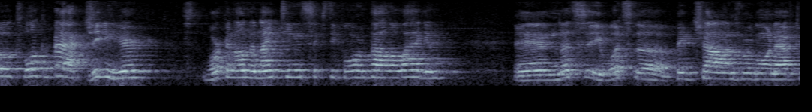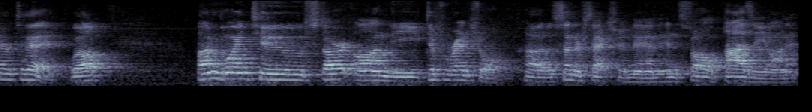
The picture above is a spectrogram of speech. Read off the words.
folks, welcome back. Gene here, working on the 1964 Impala wagon. And let's see, what's the big challenge we're going after today? Well, I'm going to start on the differential, uh, the center section, and install a posi on it.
